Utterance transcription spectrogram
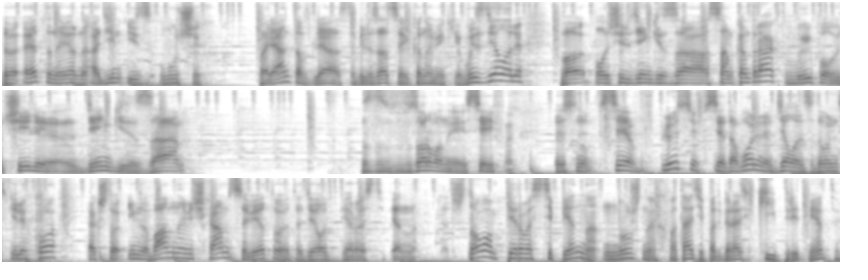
то это, наверное, один из лучших вариантов для стабилизации экономики. Вы сделали, вы получили деньги за сам контракт, вы получили деньги за взорванные сейфы. То есть, ну, все в плюсе, все довольны, делается довольно-таки легко. Так что именно вам, новичкам, советую это делать первостепенно. Что вам первостепенно нужно хватать и подбирать какие предметы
